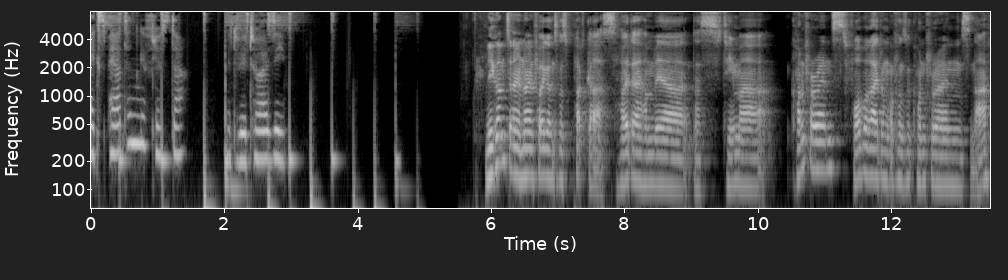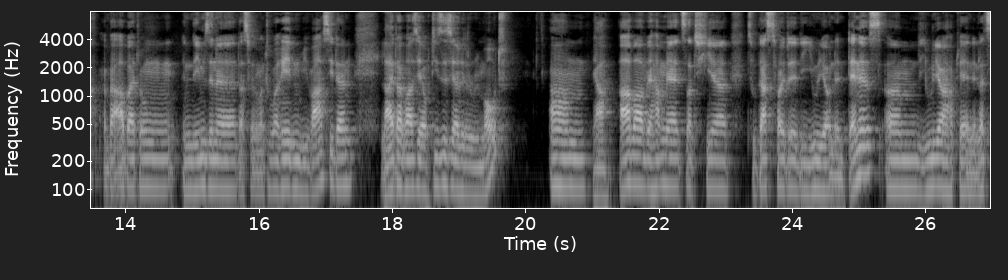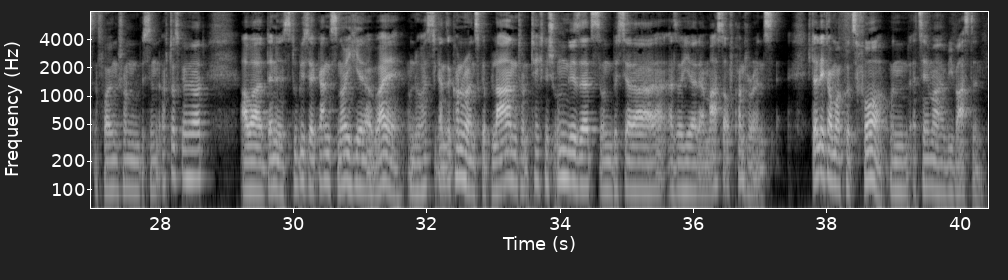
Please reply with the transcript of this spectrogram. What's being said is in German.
Expertengeflüster mit Virtual Sie. Willkommen zu einer neuen Folge unseres Podcasts. Heute haben wir das Thema Conference, Vorbereitung auf unsere Conference, Nachbearbeitung in dem Sinne, dass wir mal drüber reden, wie war sie denn? Leider war sie auch dieses Jahr wieder remote. Ähm, ja, aber wir haben ja jetzt hier zu Gast heute die Julia und den Dennis. Ähm, die Julia habt ihr in den letzten Folgen schon ein bisschen öfters gehört. Aber Dennis, du bist ja ganz neu hier dabei und du hast die ganze Conference geplant und technisch umgesetzt und bist ja also hier der Master of Conference. Stell dich doch mal kurz vor und erzähl mal, wie war's denn?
